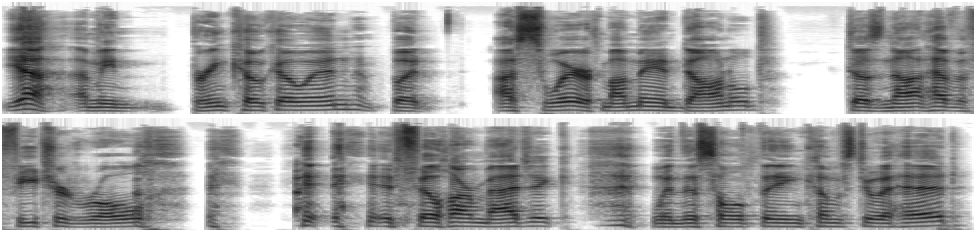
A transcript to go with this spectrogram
yeah, I mean, bring Coco in, but I swear, if my man Donald does not have a featured role in PhilharMagic when this whole thing comes to a head,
